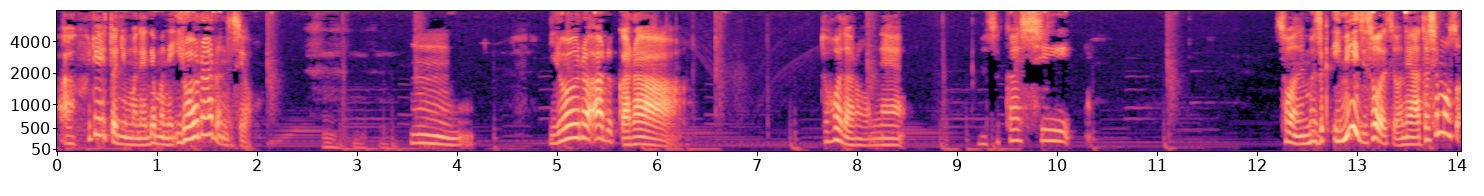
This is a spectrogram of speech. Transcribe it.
アフリエイトにもね、でもね、いろいろあるんですよ。うん。いろいろあるから、どうだろうね。難しい。そうね、むず、イメージそうですよね。私もそ、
